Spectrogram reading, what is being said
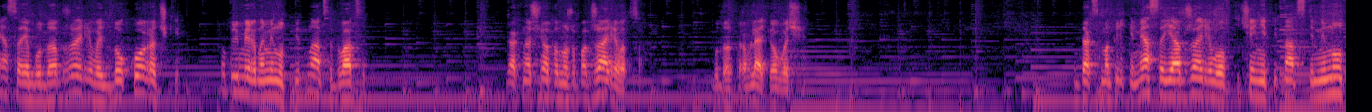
Мясо я буду обжаривать до корочки, ну примерно минут 15-20. Как начнет он уже поджариваться, буду отправлять овощи. Итак, смотрите, мясо я обжаривал в течение 15 минут.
